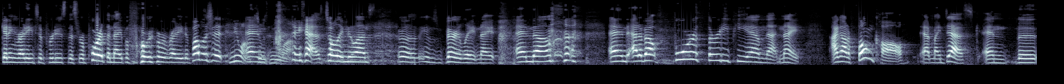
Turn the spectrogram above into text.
getting ready to produce this report the night before we were ready to publish it. Nuanced, And- it was nuanced. yeah, it's totally nuanced. It was very late night. And, um, and at about 4.30 p.m. that night, I got a phone call at my desk, and the,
